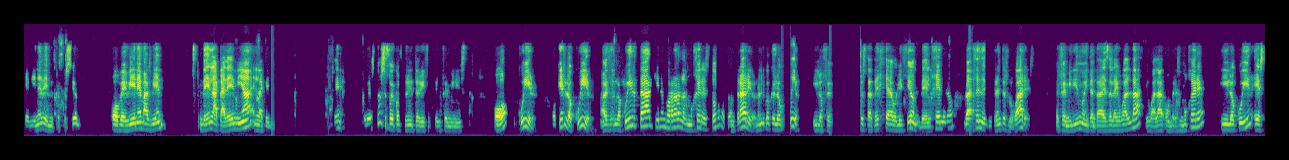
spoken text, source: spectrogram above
que viene de mi profesión, o me viene más bien de la academia en la que yo... Pero esto se puede construir teorización feminista. O queer. ¿O qué es lo queer? A veces lo queer tal, quieren borrar a las mujeres, todo lo contrario. Lo único que lo queer y lo su estrategia de abolición del género lo hacen de diferentes lugares. El feminismo intenta desde la igualdad, igualar hombres y mujeres, y lo queer es,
